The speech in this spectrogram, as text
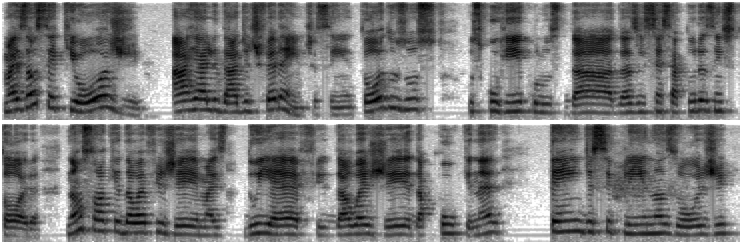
Mas eu sei que hoje a realidade é diferente, assim, todos os, os currículos da, das licenciaturas em História, não só aqui da UFG, mas do IF, da UEG, da PUC, né? tem disciplinas hoje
